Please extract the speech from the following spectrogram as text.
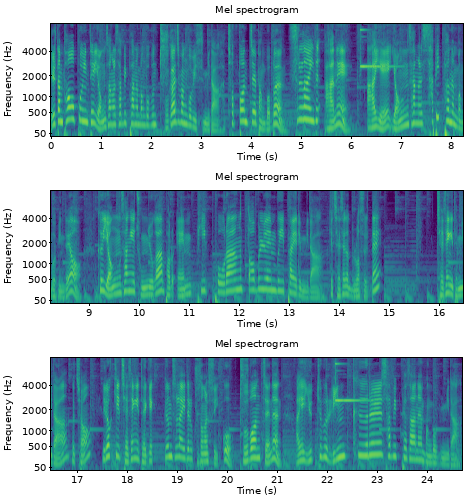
일단 파워포인트에 영상을 삽입하는 방법은 두 가지 방법이 있습니다. 첫 번째 방법은 슬라이드 안에 아예 영상을 삽입하는 방법인데요. 그 영상의 종류가 바로 mp4랑 wmv 파일입니다. 이렇게 재생을 눌렀을 때 재생이 됩니다. 그쵸? 이렇게 재생이 되게끔 슬라이드를 구성할 수 있고 두 번째는 아예 유튜브 링크를 삽입해서 하는 방법입니다.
